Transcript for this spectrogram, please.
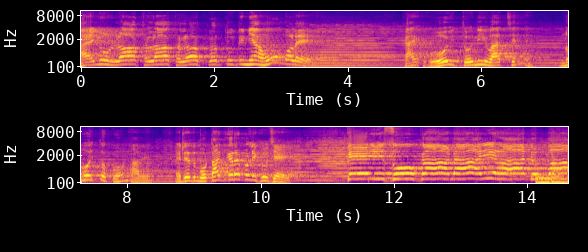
હાયલું, લખ લખ લખ કરતું હતી ત્યાં શું મળે? કાંઈક હોય તોની વાત છે ને, ન હોય તો કોણ આવે? એટલે તો બોટાદ કરે પણ લખ્યું છે. કે હાડ પાડો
